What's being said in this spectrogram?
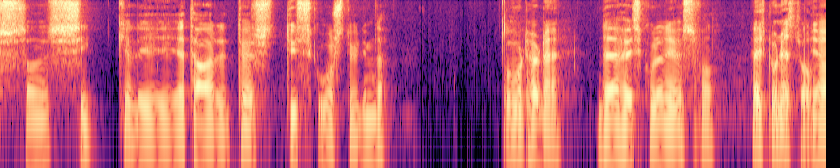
sånn skikkelig Jeg tar tysk ordstudium, da. Og hvor tør det? Det er Høgskolen i Østfold. Høgskolen i Østfold. Ja,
